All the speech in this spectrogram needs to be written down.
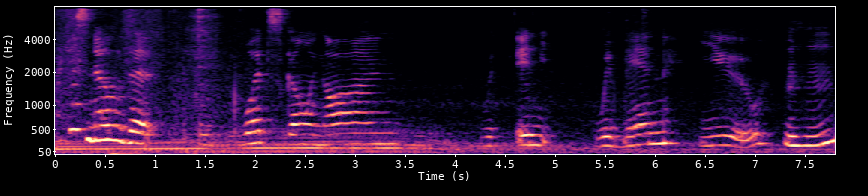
I just know that what's going on within within you, mm-hmm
